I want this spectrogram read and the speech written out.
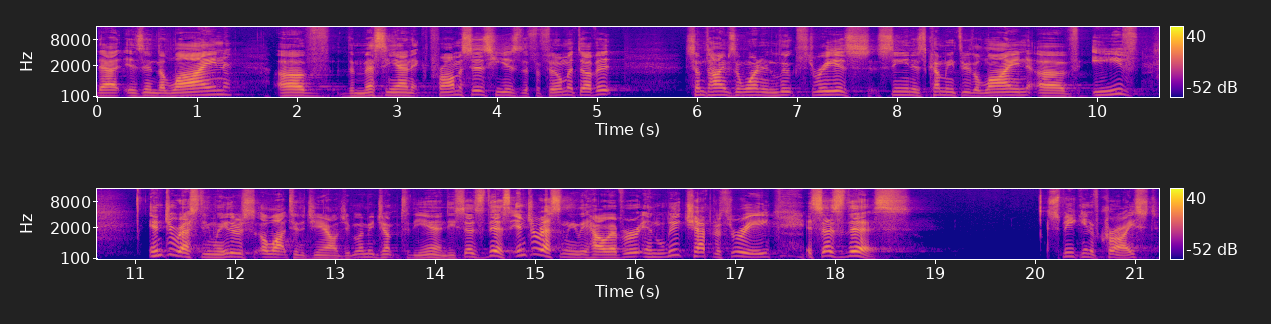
that is in the line of the messianic promises. He is the fulfillment of it. Sometimes the one in Luke 3 is seen as coming through the line of Eve. Interestingly, there's a lot to the genealogy, but let me jump to the end. He says this. Interestingly, however, in Luke chapter 3, it says this. Speaking of Christ,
